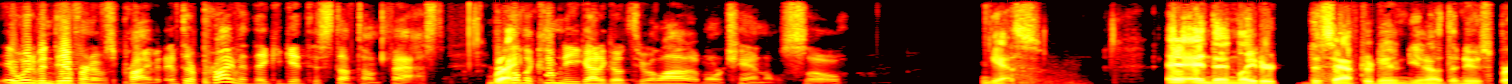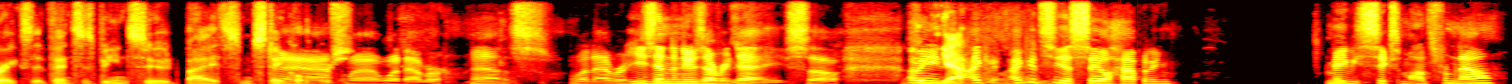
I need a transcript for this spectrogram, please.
it would have been different if it was private. If they're private, they could get this stuff done fast. Right. Public company, you got to go through a lot of more channels. So Yes. And, and then later this afternoon, you know, the news breaks that Vince is being sued by some stakeholders. Yeah, well, whatever. Yes, whatever. He's in the news every day. So, I mean, Yeah. I, could- I could see a sale happening maybe six months from now,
